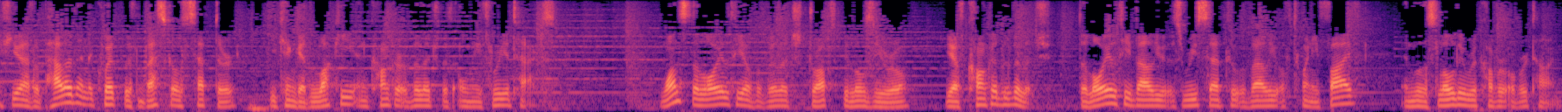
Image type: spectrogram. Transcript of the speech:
If you have a paladin equipped with Vasco's Scepter, you can get lucky and conquer a village with only three attacks. Once the loyalty of a village drops below zero, you have conquered the village. The loyalty value is reset to a value of 25 and will slowly recover over time.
